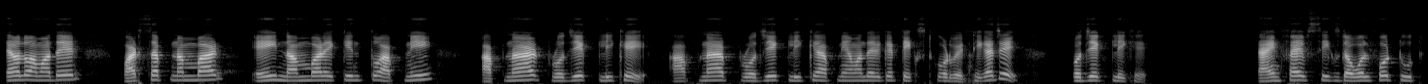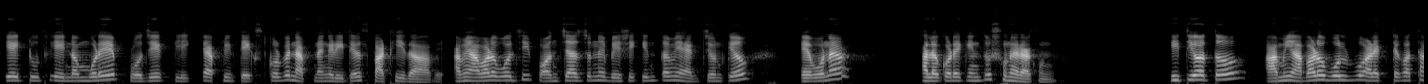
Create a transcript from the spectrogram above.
এটা হলো আমাদের হোয়াটসঅ্যাপ নাম্বার এই নাম্বারে কিন্তু আপনি আপনার প্রজেক্ট লিখে, আপনার প্রজেক্ট লিখে আপনি আমাদেরকে টেক্সট করবেন, ঠিক আছে? প্রজেক্ট লিখে। Nine five six double four two three eight two three এই নম্বরে প্রজেক্ট লিখে আপনি টেক্সট করবেন, আপনাকে ডিটেলস পাঠিয়ে দেওয়া হবে। আমি আবারও বলছি, পঞ্চাশ জনের বেশি কিন্তু আমি একজনকেও নেব না। ভালো করে কিন্তু শুনে রাখুন। দ্বিতীয়ত, আমি আবারও বলব আরেকটা কথা,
